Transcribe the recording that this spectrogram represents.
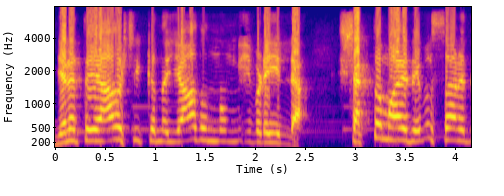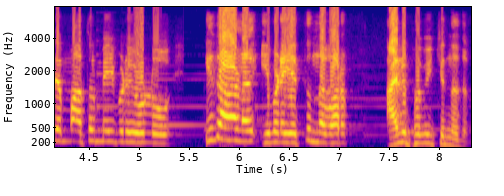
ജനത്തെ ആകർഷിക്കുന്ന യാതൊന്നും ഇവിടെയില്ല ശക്തമായ ദൈവസാന്നിധ്യം മാത്രമേ ഇവിടെയുള്ളൂ. ഇതാണ് ഇവിടെ എത്തുന്നവർ അനുഭവിക്കുന്നത്.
